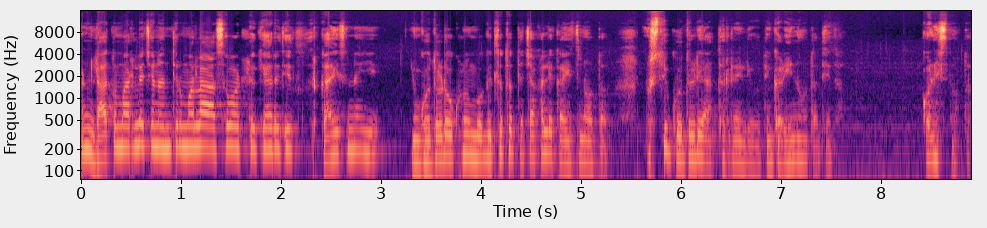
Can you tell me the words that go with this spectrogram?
पण लात मारल्याच्या नंतर मला असं वाटलं की अरे तिथं तर काहीच नाही आहे गोदडं उखळून बघितलं तर त्याच्याखाली काहीच नव्हतं. नुसती गोदडी आतरलेली होती गडी नव्हता तिथं. कोणीच नव्हतं.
